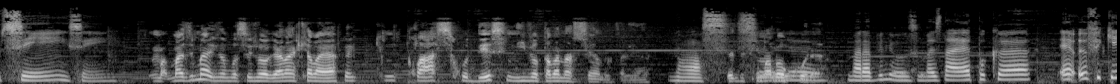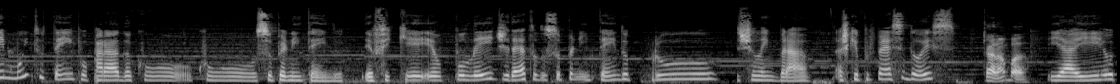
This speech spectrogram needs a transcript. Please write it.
Sim, sim. Ma- Mas imagina você jogar naquela época que um clássico desse nível tava nascendo, tá ligado? Nossa, Deve ser uma aí loucura. É maravilhoso. Mas na época é, eu fiquei muito tempo parada com, o- com o Super Nintendo. Eu fiquei, eu pulei direto do Super Nintendo pro, deixa eu lembrar, acho que pro PS2. Caramba! E aí eu.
